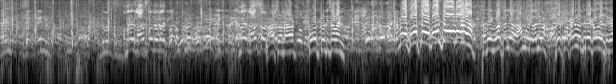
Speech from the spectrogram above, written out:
Thank you. Amir, last one, Amir. Amir, last one. Last one, round. 427. தம்பி பாஸ்டா பாஸ்டா போடா தம்பி இங்க வா தள்ளி ஆம்பூடி தள்ளி வா டேய் போ கையில எடுத்துக்க கையில எடுத்துக்க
